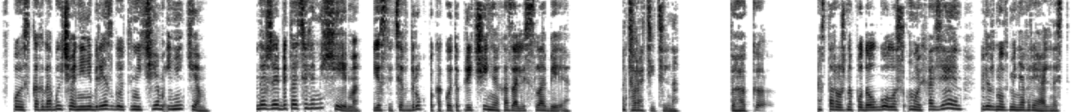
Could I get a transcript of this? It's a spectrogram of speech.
В поисках добычи они не брезгуют ничем и никем. Даже обитатели Михейма, если те вдруг по какой-то причине оказались слабее. Отвратительно. «Так...» э, — осторожно подал голос мой хозяин, вернув меня в реальность.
